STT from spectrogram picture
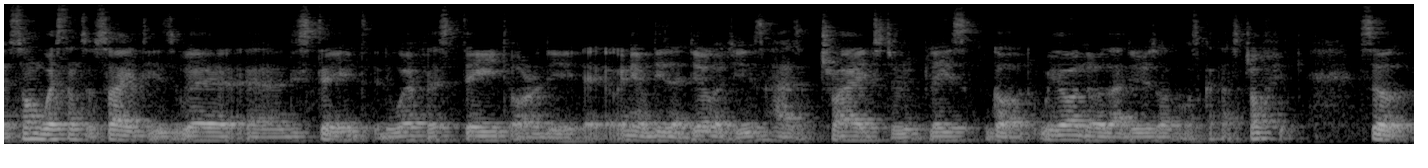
uh, some Western societies where uh, the state, the welfare state, or the, uh, any of these ideologies has tried to replace God, we all know that the result was catastrophic. So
